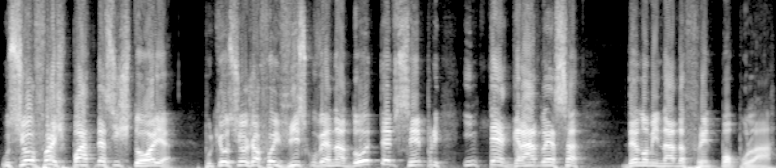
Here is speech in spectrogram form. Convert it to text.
O senhor faz parte dessa história, porque o senhor já foi vice-governador e teve sempre integrado essa denominada Frente Popular.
